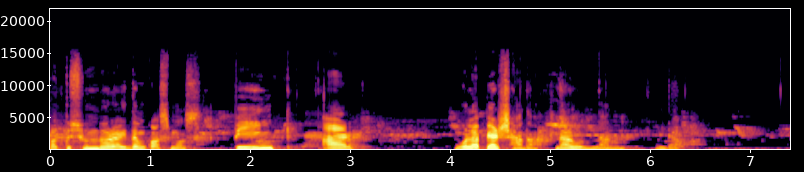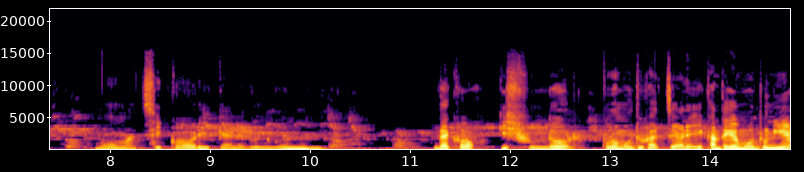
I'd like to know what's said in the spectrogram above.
কত সুন্দর, একদম কসমস। পিঙ্ক আর গোলাপি আর সাদা। দারুণ দারুণ। এই দেখো। মৌমাছি করে কেন গুনগুন? দেখো কি সুন্দর, পুরো মধু খাচ্ছে। মানে এখান থেকে মধু নিয়ে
